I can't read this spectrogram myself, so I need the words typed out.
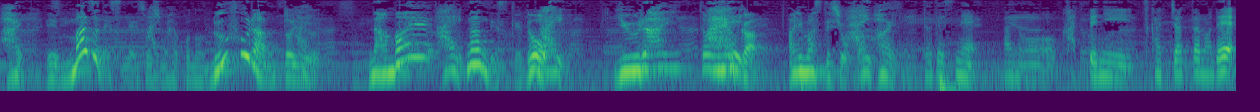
はい、えーまずですね、そうしましょう、このルフランという名前なんですけど、はい。由来というか、ありますでしょうか？はい。えっ、とですね、あの、勝手に使っちゃったので、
